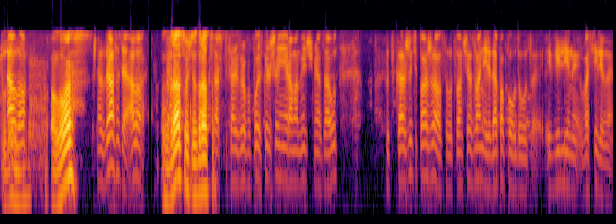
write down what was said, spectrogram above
Туда. Алло. Алло. Здравствуйте, алло. Здравствуйте, здравствуйте. Старший специалист группы поиска решений Роман Дмитриевич меня зовут. Подскажите, пожалуйста, вот вам сейчас звонили, да, по поводу вот Эвелины Васильевны.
